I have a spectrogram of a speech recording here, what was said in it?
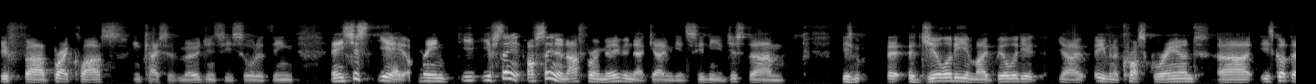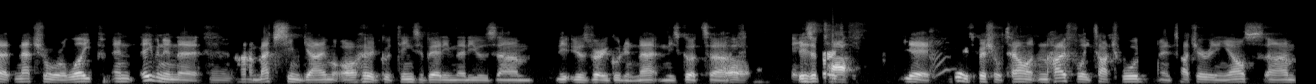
if uh, break class in case of emergency sort of thing. And he's just, yeah, I mean, you, have seen, I've seen enough for him even that game against Sydney. Just, um, his agility and mobility, you know, even across ground. Uh, he's got that natural leap, and even in the yeah. uh, match sim game, I heard good things about him that he was um, he was very good in that, and he's got uh, oh, he's a very, tough. Yeah, very special talent, and hopefully touch wood and touch everything else um,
